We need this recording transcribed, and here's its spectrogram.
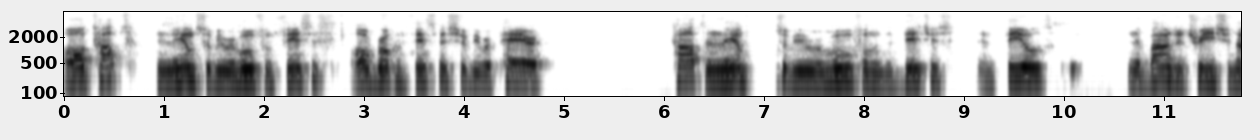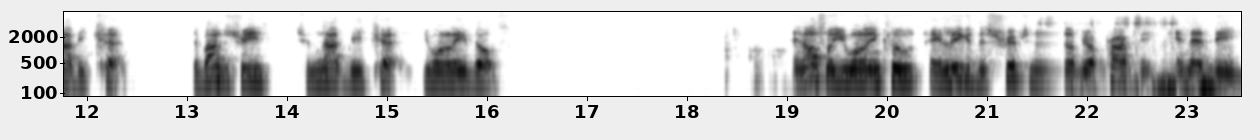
All tops and limbs should be removed from fences. All broken fences should be repaired. Tops and limbs should be removed from the ditches and fields. And the boundary trees should not be cut. The boundary trees should not be cut. You want to leave those. And also you want to include a legal description of your property in that deed.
